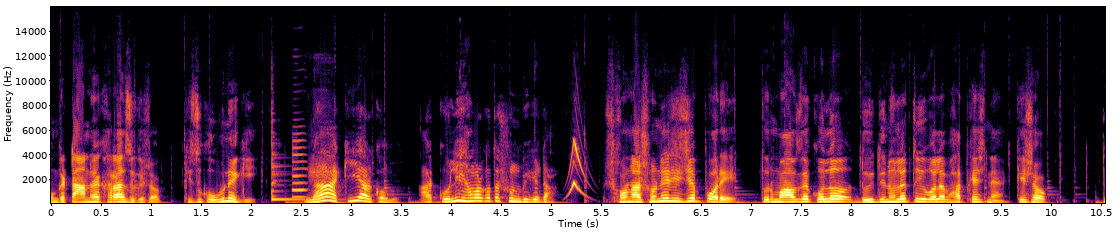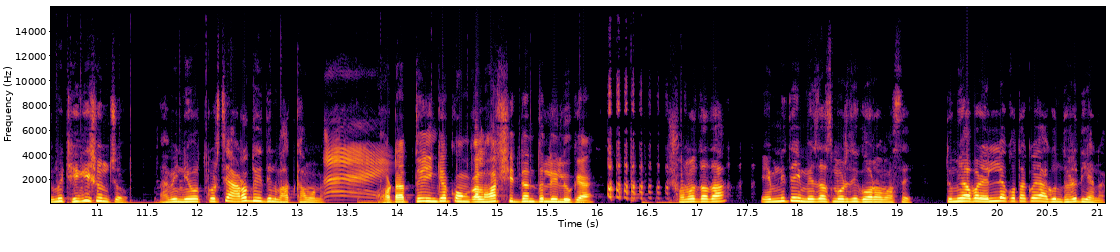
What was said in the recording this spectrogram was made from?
উনকে টান হয়ে খারাপ হচ্ছে সব কিছু কবু নাকি? না কি আর কম? আর কলি আমার কথা শুনবি কেটা সোনাশনির হিসেব পরে তোর মা যে কলো দুই দিন হলে তুই বলে ভাত খাইস না কেশক তুমি ঠিকই শুনছো। আমি নিয়ত করছি আরও দুই দিন ভাত খাব না। হঠাৎ তুই ইনকে কঙ্কাল হওয়ার সিদ্ধান্ত লিলু কে? শোনো দাদা এমনিতেই মেজাজ মর্জি গরম আছে। তুমি আবার এললে কথা কয়ে আগুন ধরে দিয়ে না।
